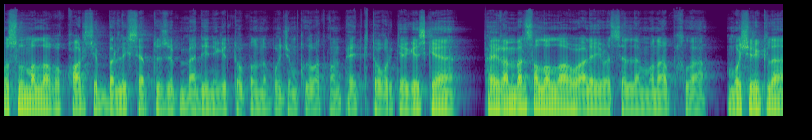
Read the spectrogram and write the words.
musulmonlarga qarshi birlik sap tuzib madinaga to'pilni hujum qilayotgan paytga to'g'ri kelgachga payg'ambar алейхи alayhi vasallam munofiqlar mushriklar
